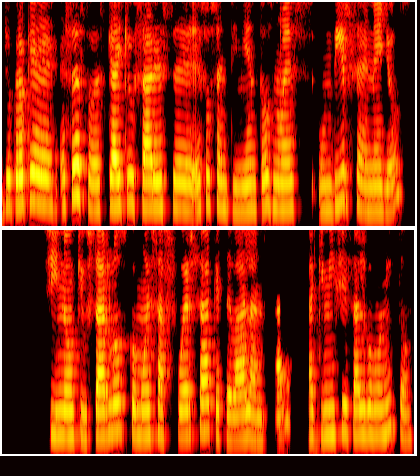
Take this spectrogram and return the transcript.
yo creo que es eso, es que hay que usar ese, esos sentimientos, no es hundirse en ellos, sino que usarlos como esa fuerza que te va a lanzar a que inicies algo bonito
